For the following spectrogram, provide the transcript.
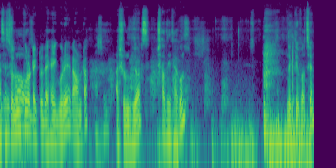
আচ্ছা চলুন পুরোটা একটু দেখাই ঘুরে রাউন্ডটা। আসুন। ভিউয়ার্স সাথেই থাকুন। দেখতে পাচ্ছেন।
